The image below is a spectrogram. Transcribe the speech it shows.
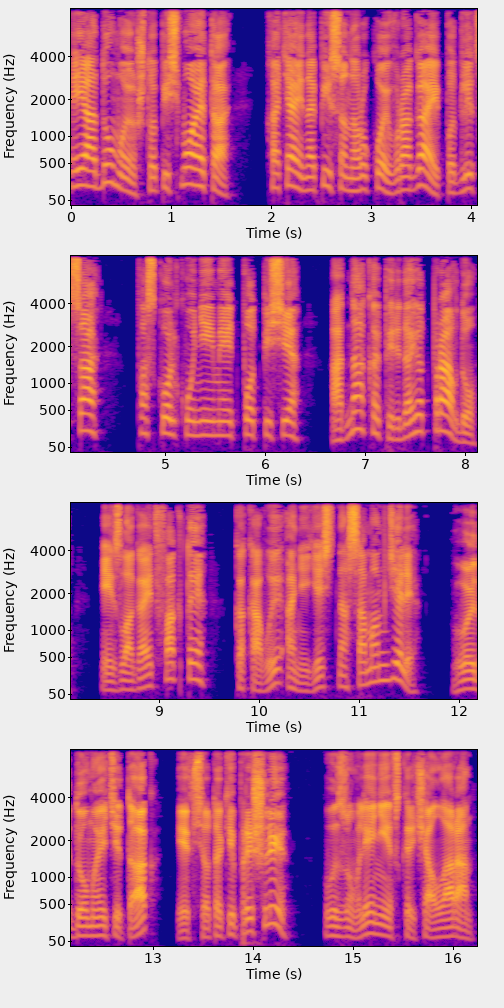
Я думаю, что письмо это, хотя и написано рукой врага и подлеца, поскольку не имеет подписи, однако передает правду и излагает факты, каковы они есть на самом деле. — Вы думаете так? И все-таки пришли? — в изумлении вскричал Лоран.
